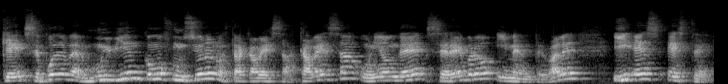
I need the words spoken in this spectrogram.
que se puede ver muy bien cómo funciona nuestra cabeza. Cabeza, unión de cerebro y mente, ¿vale? Y es este.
